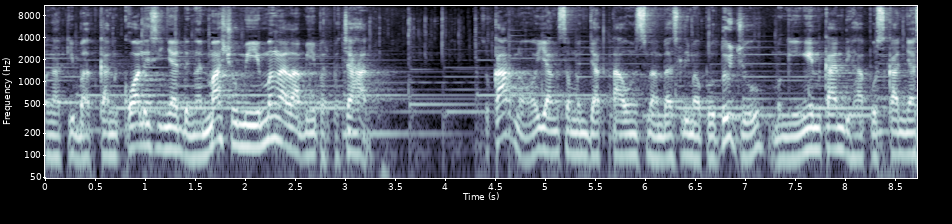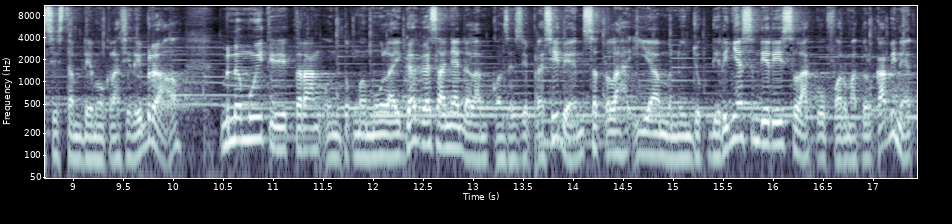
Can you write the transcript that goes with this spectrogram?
mengakibatkan koalisinya dengan Masyumi mengalami perpecahan. Soekarno yang semenjak tahun 1957 menginginkan dihapuskannya sistem demokrasi liberal menemui titik terang untuk memulai gagasannya dalam konsesi presiden setelah ia menunjuk dirinya sendiri selaku formatur kabinet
